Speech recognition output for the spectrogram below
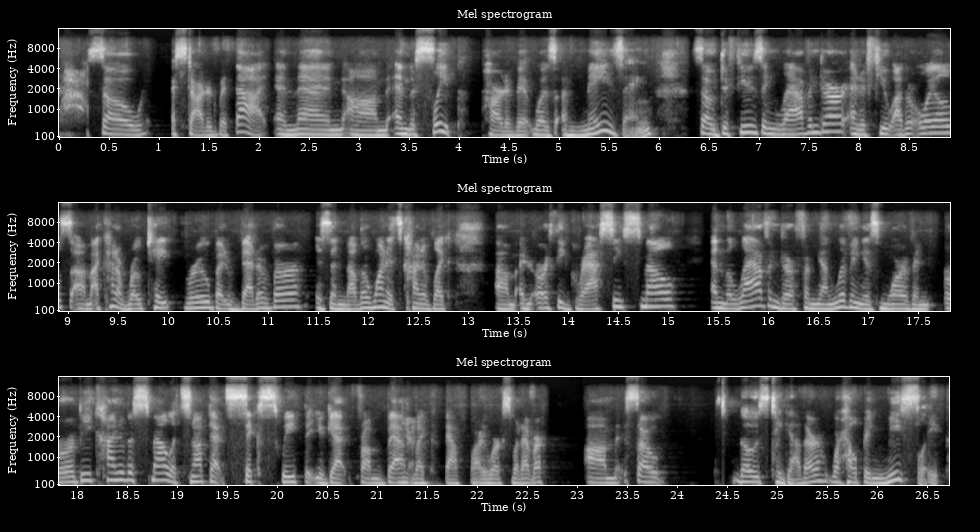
Wow. So I started with that. And then, um, and the sleep part of it was amazing. So diffusing lavender and a few other oils, um, I kind of rotate through, but vetiver is another one. It's kind of like um, an earthy, grassy smell. And the lavender from Young Living is more of an herby kind of a smell. It's not that sick sweet that you get from Bath, yeah. like Bath Body Works, whatever. Um, so those together were helping me sleep.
